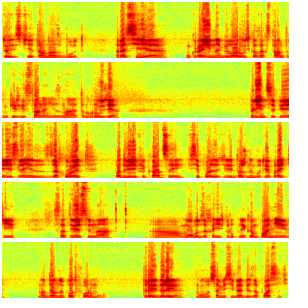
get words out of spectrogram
То есть это у нас будет Россия, Украина, Беларусь, Казахстан, там, Киргизстан, я не знаю, там Грузия. В принципе, если они заходят под верификацией, все пользователи должны будут ее пройти. Соответственно, э, могут заходить крупные компании на данную платформу. Трейдеры могут сами себя обезопасить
